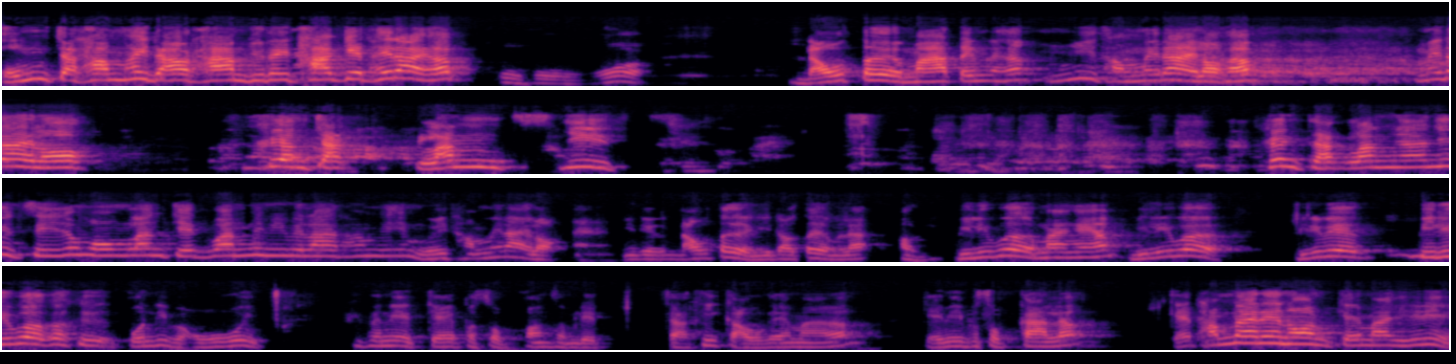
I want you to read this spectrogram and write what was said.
ผมจะทำให้ดาวไทม์อยู่ในทาร์เก็ตให้ได้ครับ โอ้โหเดาเตอร์มาเต็มเลยครับ นี่ทำไม่ได้หรอกครับ ไม่ได้หรอก เครื่องจักรลันยี่ เครื่องจักรรันงาน 24 ชั่วโมงรัน 7 วันไม่มีเวลาทำนี่เฮ้ยทำไม่ได้หรอกอะนี่เดี๋ยวดาวเตอร์นี่ดาวเตอร์มาแล้วเอาบิลิเวอร์มาไงครับบิลิเวอร์บิลิเวอร์บิลิเวอร์ก็คือคนที่แบบโอ้ยพี่พระเนตรแกประสบความสำเร็จจากที่เก่าแกมาแล้ว แกมีประสบการณ์แล้ว แกทำได้แน่นอน แกมาอยู่ที่นี่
